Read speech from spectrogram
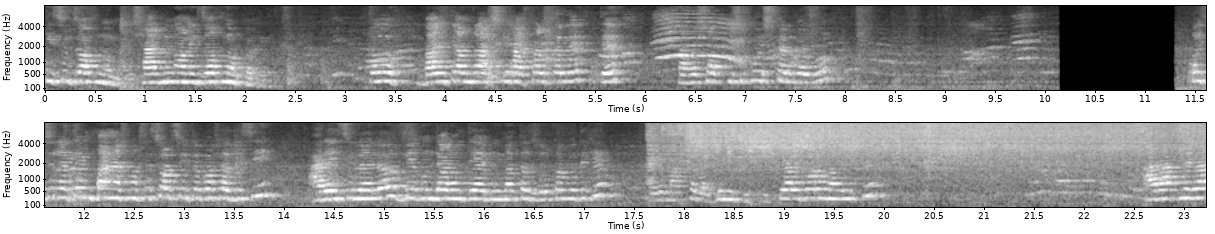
কিছু যত্ন নাই। সারবিন অনেক যত্ন করে। তো বাড়িতে আমরা আসি হাসপাতালে তারপর সব কিছু পরিষ্কার করব। ওই চুলাতে আমি পাঙাশ মাছের চরচড়িটা বসা দিছি, আর এই চুলা হলো বেগুন ডাল দিয়ে রুই মাছটা ঝোল করব দেখে, আগে মাছটা ভেজে নিতেছি তেল গরম হয়ে গেছে। আর আপনারা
